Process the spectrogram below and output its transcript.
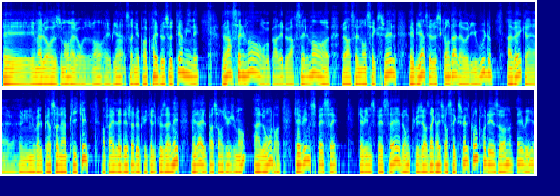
Et, malheureusement, malheureusement, eh bien, ça n'est pas près de se terminer. Le harcèlement, on vous parlait de harcèlement, euh, le harcèlement sexuel, eh bien, c'est le scandale à Hollywood avec une nouvelle personne impliquée. Enfin, elle l'est déjà depuis quelques années, mais là, elle passe en jugement à Londres, Kevin Spacey. Kevin Spacey, donc plusieurs agressions sexuelles contre des hommes. Et eh oui,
